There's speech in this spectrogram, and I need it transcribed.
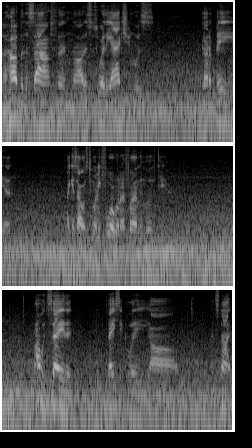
the hub of the South, and uh, this is where the action was going to be, and I guess I was 24 when I finally moved here. I would say that basically uh, it's not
